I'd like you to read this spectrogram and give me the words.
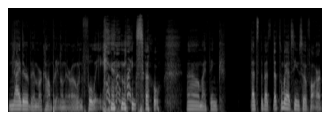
neither of them are competent on their own fully. like so, um, I think that's the best. That's the way I've seen so far.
